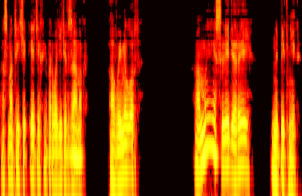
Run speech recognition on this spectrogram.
осмотрите этих и проводите в замок. А вы, милорд?» «А мы с леди Рэй на пикник».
